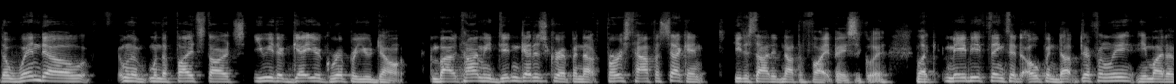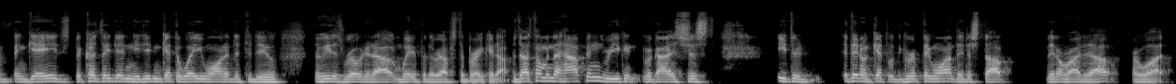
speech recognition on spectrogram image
the window when the, when the fight starts, you either get your grip or you don't. And by the time he didn't get his grip in that first half a second, he decided not to fight, basically. Like maybe if things had opened up differently, he might have engaged because they didn't. He didn't get the way he wanted it to do. So he just wrote it out and waited for the refs to break it up. Is that something that happened where you can, where guys just either, if they don't get the grip they want, they just stop, they don't ride it out or what?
